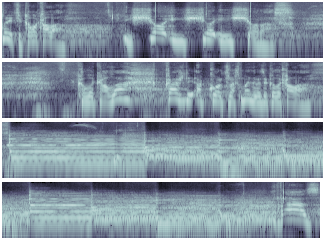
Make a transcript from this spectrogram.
Смотрите, колокола. Еще и еще и еще раз. колокола. Каждый аккорд Рахманинова – это колокола. Раз,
